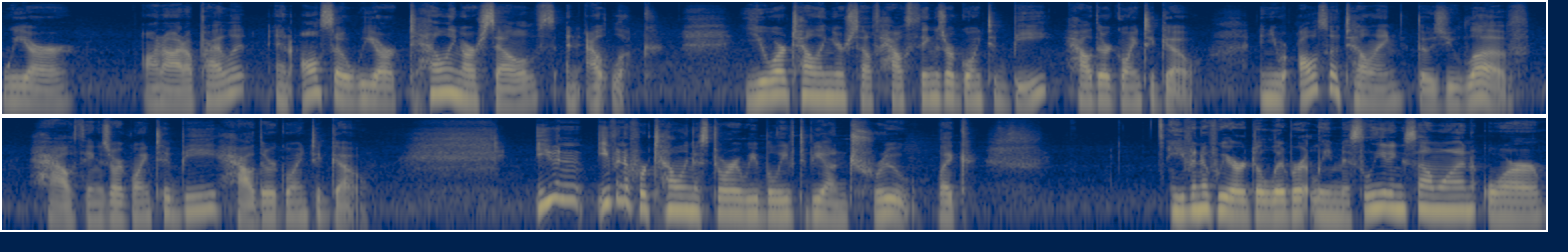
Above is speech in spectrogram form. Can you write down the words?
we are on autopilot and also we are telling ourselves an outlook. You are telling yourself how things are going to be, how they're going to go. And you are also telling those you love how things are going to be, how they're going to go. Even even if we're telling a story we believe to be untrue, like even if we are deliberately misleading someone or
